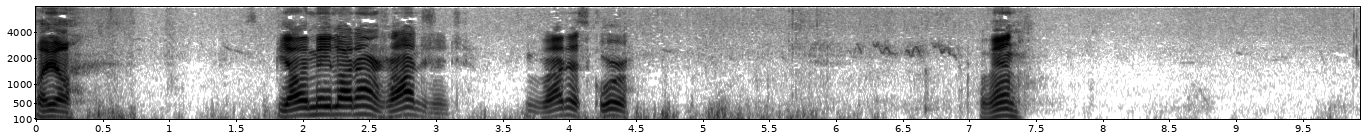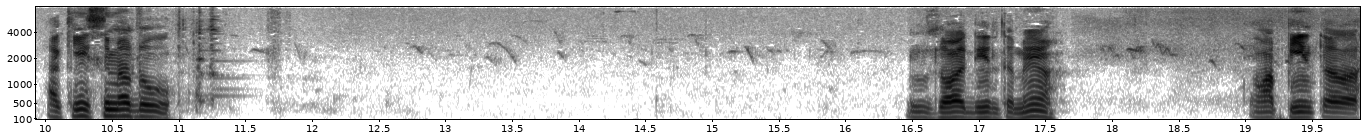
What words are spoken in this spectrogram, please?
Olha, ó. Esse piau é meio laranjado, gente. Várias cores. Tá vendo? Aqui em cima do dos olhos dele também, ó. Uma pinta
